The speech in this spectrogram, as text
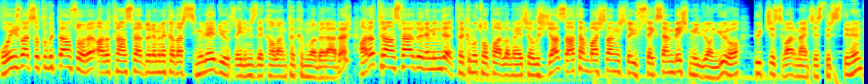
Oyuncular satıldıktan sonra ara transfer dönemine kadar simüle ediyoruz elimizde kalan takımla beraber. Ara transfer döneminde takımı toparlamaya çalışacağız. Zaten başlangıçta 185 milyon euro bütçesi var Manchester City'nin.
